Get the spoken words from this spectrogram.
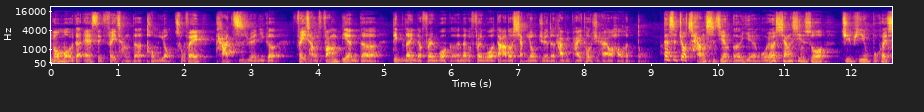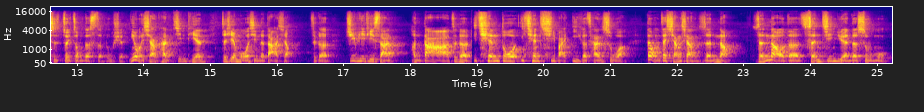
某某一个 ASIC 非常的通用，除非它支援一个非常方便的 Deep Learning 的 Framework，而那个 Framework 大家都想用，觉得它比 PyTorch 还要好很多。但是就长时间而言，我又相信说 GPU 不会是最终的 solution，因为我们想想看，今天这些模型的大小，这个 GPT 三很大啊，这个一千多、一千七百亿个参数啊。但我们再想想人脑，人脑的神经元的数目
